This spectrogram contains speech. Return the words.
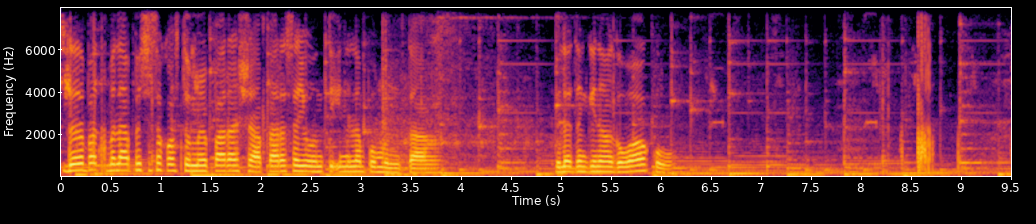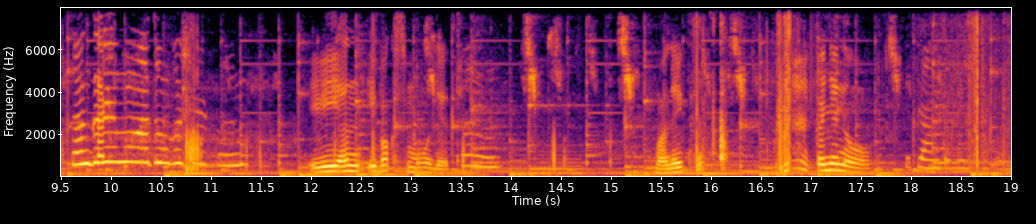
Dapat malapit siya sa customer para siya, para sa'yo untiin na lang pumunta. Tulad ng ginagawa ko. Tanggalin mo nga itong cashier ko. I-box mo ulit. Malay ko. Kanya no. Tapos.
